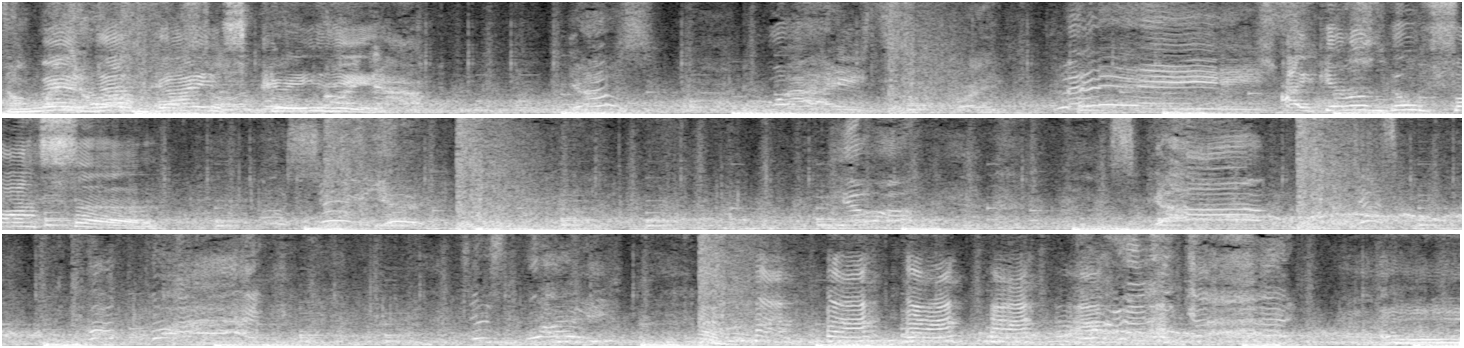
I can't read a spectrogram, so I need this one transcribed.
Man, me! that guy is crazy. Right! Yes! Wait! Wait. Please! I cannot go faster. I'll shoot you! You are scum! Just come back! Just wait! Hooligan! Back!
